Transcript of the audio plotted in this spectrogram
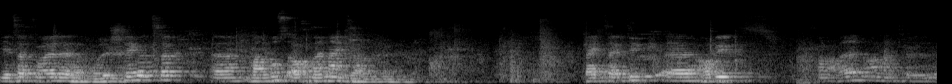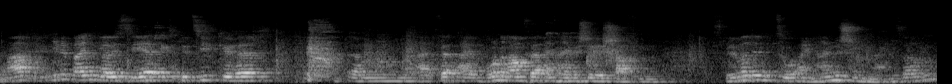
Jetzt hat vorher der Herr Wollschläger gesagt, äh, man muss auch mal Nein sagen können. Gleichzeitig äh, habe ich von allen anderen, ah, äh, von Ihnen beiden, glaube ich, sehr explizit gehört, ähm, für einen Wohnraum für Einheimische schaffen. Will man denn zu Einheimischen Nein sagen?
